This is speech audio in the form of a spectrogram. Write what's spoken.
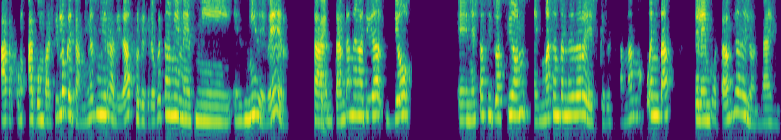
a, compartir lo que también es mi realidad, porque creo que también es mi, es mi deber. Tanta negatividad. Yo, en esta situación, hay más emprendedores que se están dando cuenta de la importancia del online.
